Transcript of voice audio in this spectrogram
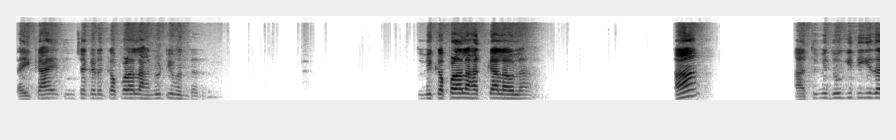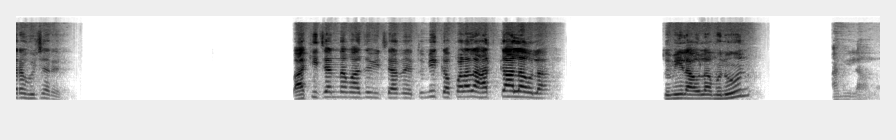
ताई काय तुमच्याकडे कपाळाला हनुटी म्हणतात? तुम्ही कपाळाला हात का लावला? हा? हा तुम्ही दोघी तिघी जरा हुशार आहेत. बाकीच्यांना माझं विचार नाही. तुम्ही कपाळाला हात का लावला? तुम्ही लावला म्हणून आम्ही लावला.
